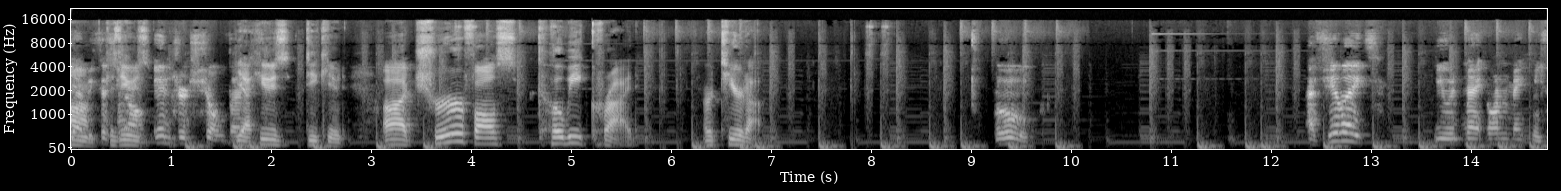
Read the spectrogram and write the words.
Yeah, Um, because because he was injured shoulder. Yeah, he was DQ'd. Uh, true or false? Coby cried or teared up. Ooh. I feel like you would make, want to make me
